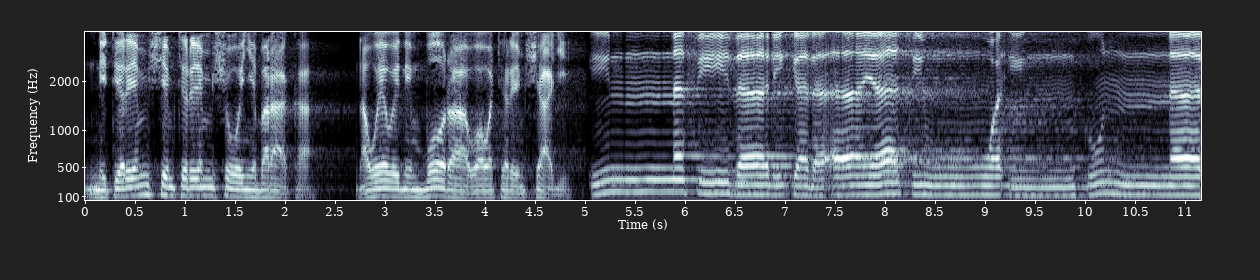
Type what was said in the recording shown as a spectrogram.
niteremshe mteremsho wenye baraka na wewe ni mbora wa wateremshaji. Inna fi dhalika laayatin wa in kunna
